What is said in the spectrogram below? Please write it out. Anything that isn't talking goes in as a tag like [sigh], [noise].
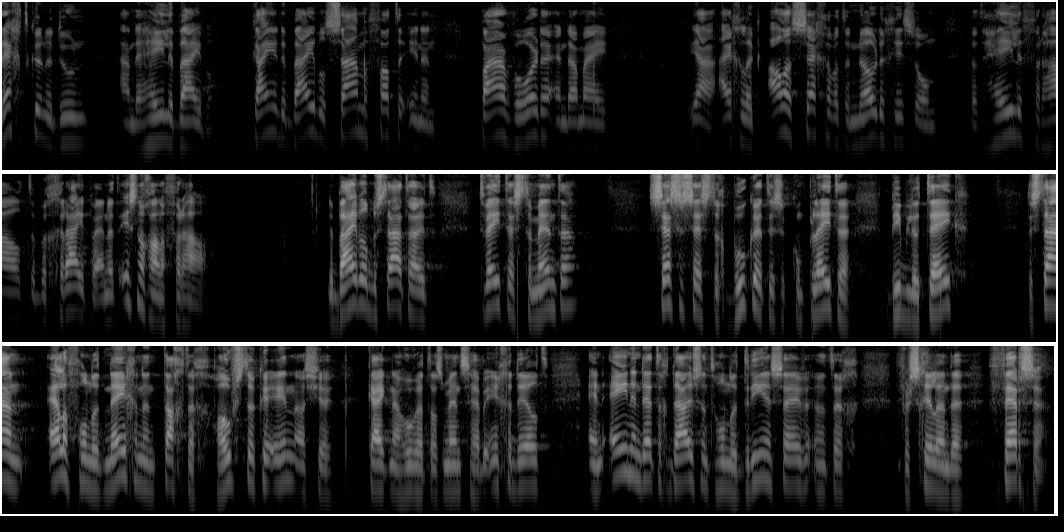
recht kunnen doen aan de hele Bijbel? Kan je de Bijbel samenvatten in een paar woorden en daarmee ja, eigenlijk alles zeggen wat er nodig is om dat hele verhaal te begrijpen? En het is nogal een verhaal. De Bijbel bestaat uit twee testamenten, 66 boeken, het is een complete bibliotheek. Er staan 1189 hoofdstukken in, als je kijkt naar hoe we het als mensen hebben ingedeeld. En 31.173 verschillende versen.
